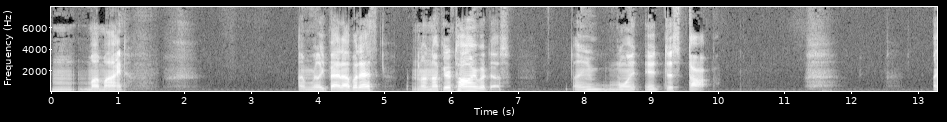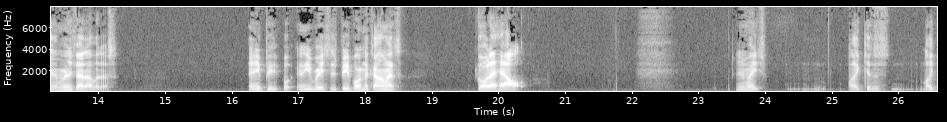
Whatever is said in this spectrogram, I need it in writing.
my mind. I'm really fed up with this, I'm not gonna tolerate this. I want it to stop. I am really fed up with this. Any people, any racist people in the comments, go to hell. Anyways, like this, like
